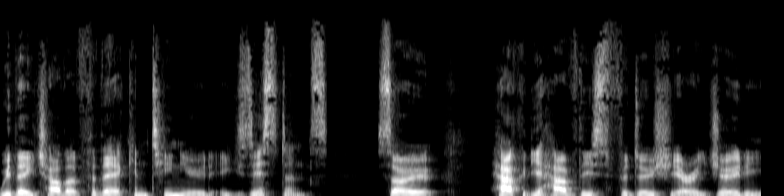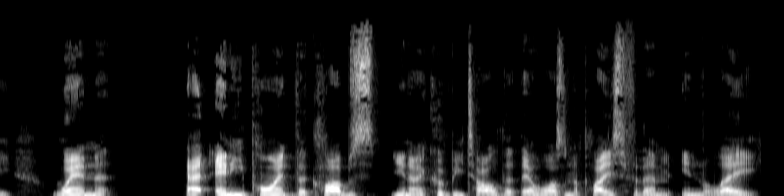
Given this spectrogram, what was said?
with each other for their continued existence. So, how could you have this fiduciary duty when at any point the clubs, you know, could be told that there wasn't a place for them in the league?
